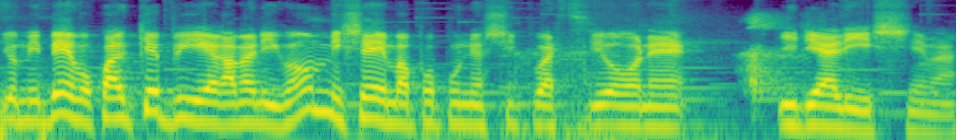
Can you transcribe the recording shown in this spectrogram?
io mi bevo qualche birra, ma dico, non mi sembra proprio una situazione idealissima.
